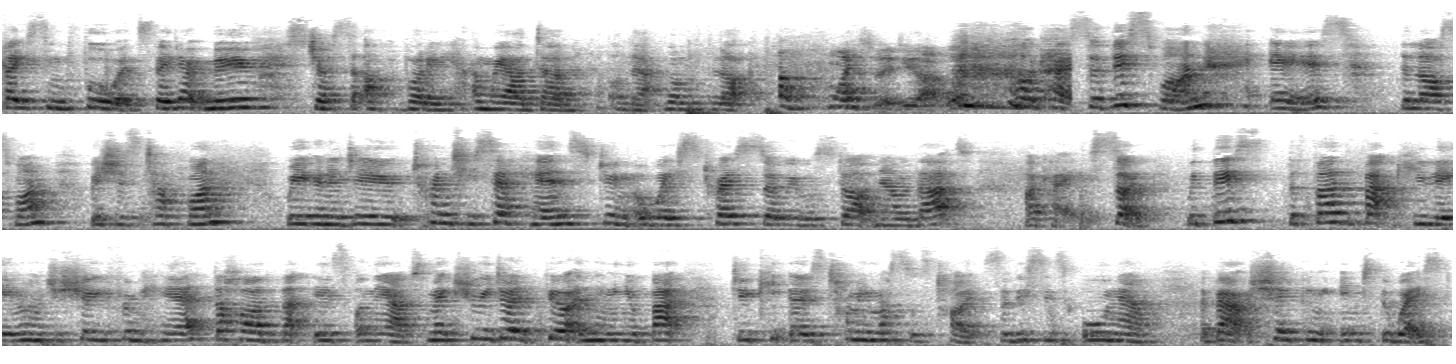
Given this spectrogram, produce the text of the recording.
facing forwards. They don't move, it's just the upper body. And we are done on that one block. Oh, why did I do that one? Okay, so this one is the last one, which is a tough one. We're gonna do 20 seconds doing a waist twist, so we will start now with that. Okay, so with this, the further back you lean, I'll just show you from here, the harder that is on the abs. Make sure you don't feel anything in your back. Do keep those tummy muscles tight. So this is all now about shaping into the waist.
